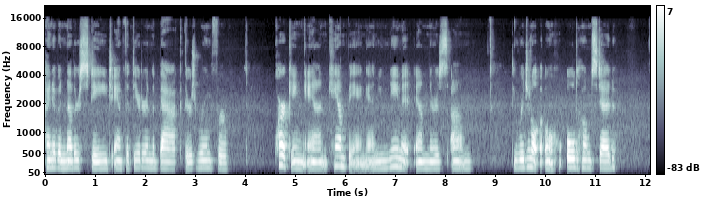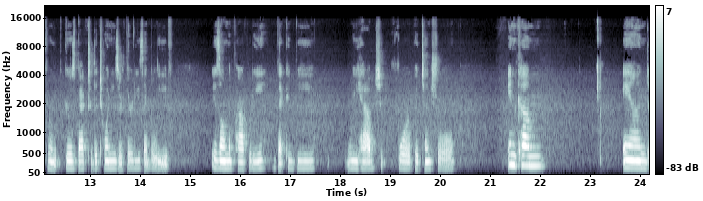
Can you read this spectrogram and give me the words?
kind of another stage amphitheater in the back. There's room for parking and camping and you name it. And there's um, the original oh, old homestead from goes back to the 20s or 30s, I believe, is on the property that could be rehabbed for potential income. And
